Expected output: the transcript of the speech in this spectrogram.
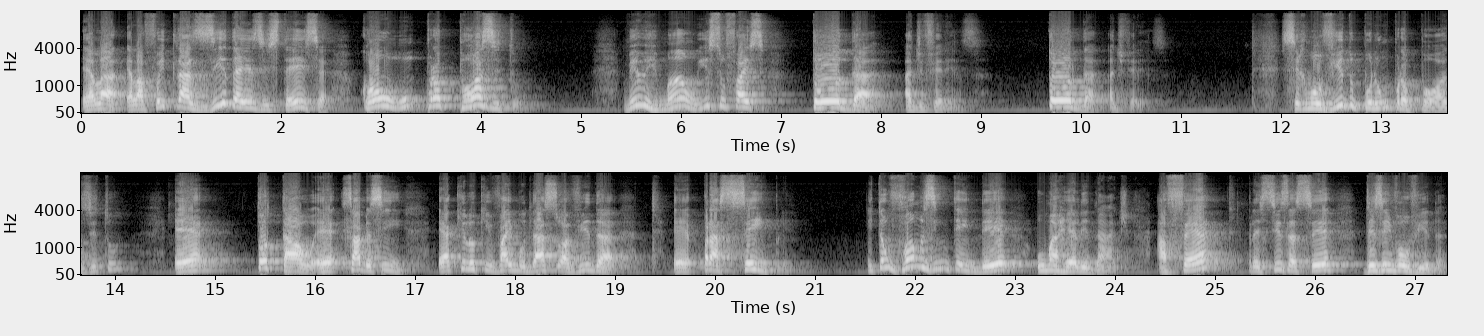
ela, ela foi trazida à existência com um propósito. Meu irmão, isso faz toda a diferença. Toda a diferença. Ser movido por um propósito é total, é, sabe assim, é aquilo que vai mudar a sua vida é, para sempre. Então vamos entender uma realidade. A fé precisa ser desenvolvida.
